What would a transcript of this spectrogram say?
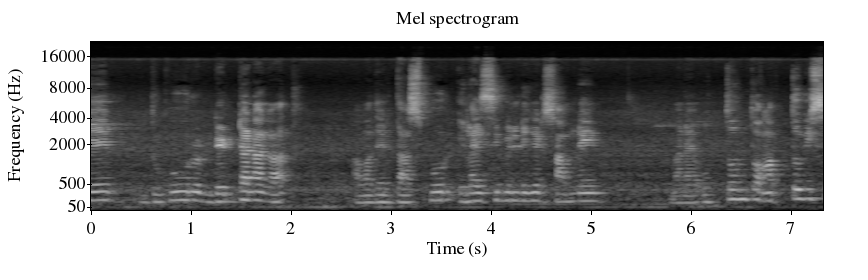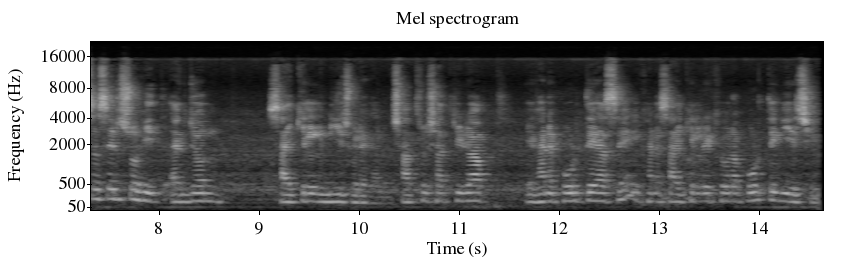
সে দুপুর দেড়টা নাগাদ আমাদের দাসপুর এলআইসি বিল্ডিংয়ের সামনে মানে অত্যন্ত আত্মবিশ্বাসের সহিত একজন সাইকেল নিয়ে চলে গেল। ছাত্রছাত্রীরা এখানে পড়তে আসে, এখানে সাইকেল রেখে ওরা পড়তে গিয়েছিল।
